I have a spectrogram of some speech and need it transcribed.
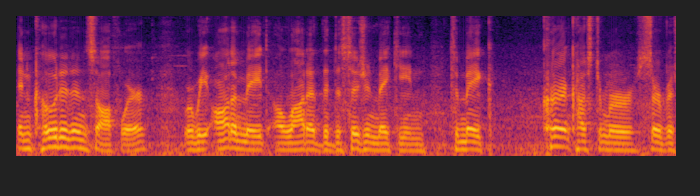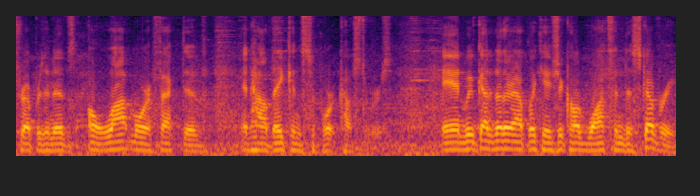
encoded in software where we automate a lot of the decision making to make current customer service representatives a lot more effective in how they can support customers. And we've got another application called Watson Discovery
